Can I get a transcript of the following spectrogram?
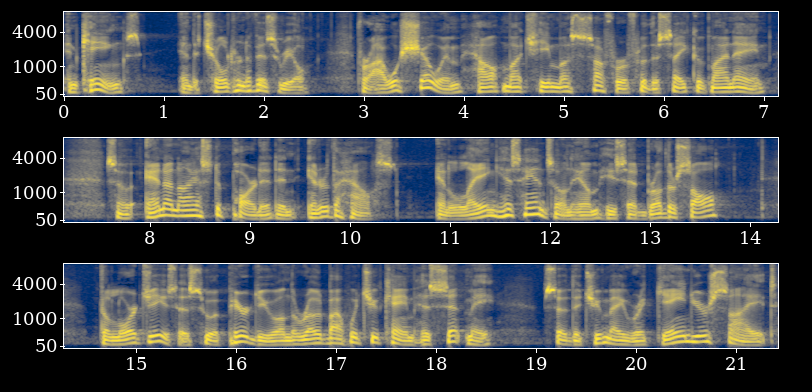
and kings and the children of Israel. For I will show him how much he must suffer for the sake of my name. So Ananias departed and entered the house. And laying his hands on him, he said, Brother Saul, the Lord Jesus, who appeared to you on the road by which you came, has sent me so that you may regain your sight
